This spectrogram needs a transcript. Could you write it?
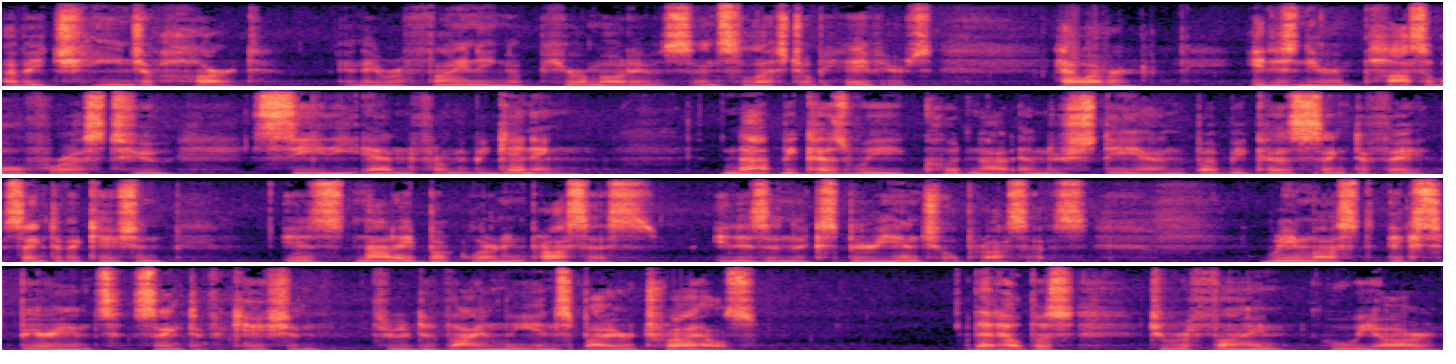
of a change of heart and a refining of pure motives and celestial behaviors. However, it is near impossible for us to see the end from the beginning, not because we could not understand, but because sanctifi- sanctification is not a book learning process. It is an experiential process. We must experience sanctification through divinely inspired trials that help us to refine who we are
